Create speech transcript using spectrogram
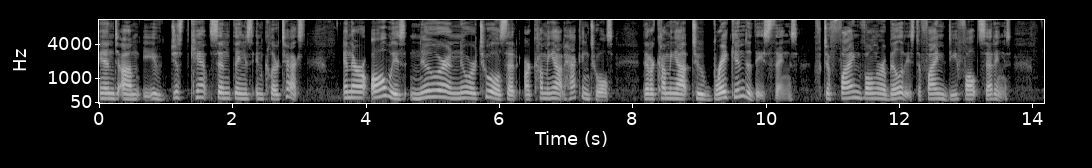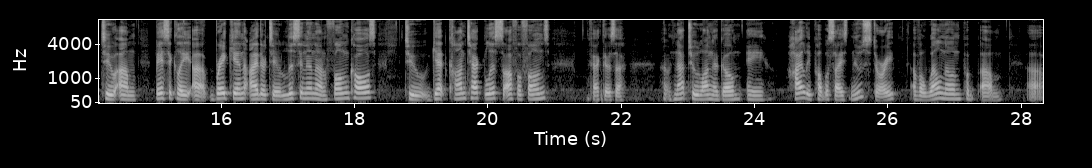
And um, you just can't send things in clear text. And there are always newer and newer tools that are coming out, hacking tools, that are coming out to break into these things, to find vulnerabilities, to find default settings, to um, basically uh, break in either to listen in on phone calls, to get contact lists off of phones. In fact, there's a, not too long ago, a highly publicized news story of a well-known um, uh,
